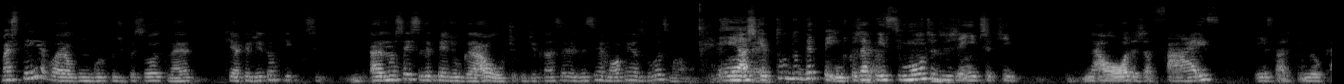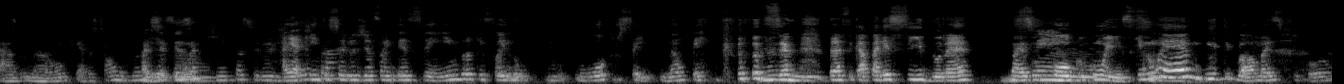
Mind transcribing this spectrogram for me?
Mas tem agora algum grupo de pessoas, né, que acreditam que, se, ah, não sei se depende o grau ou o tipo de câncer, eles removem as duas mamas. É, acho que é tudo depende. porque Eu já conheci um monte de gente que na hora já faz. Eles falam que no meu caso não, que era só uma Aí você fez a quinta cirurgia. Aí a quinta cirurgia foi em dezembro, que foi no, no, no outro seio, que não tem câncer, pra ficar parecido, né? Mais um Sim, pouco com esse, que não é muito igual, mas ficou.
